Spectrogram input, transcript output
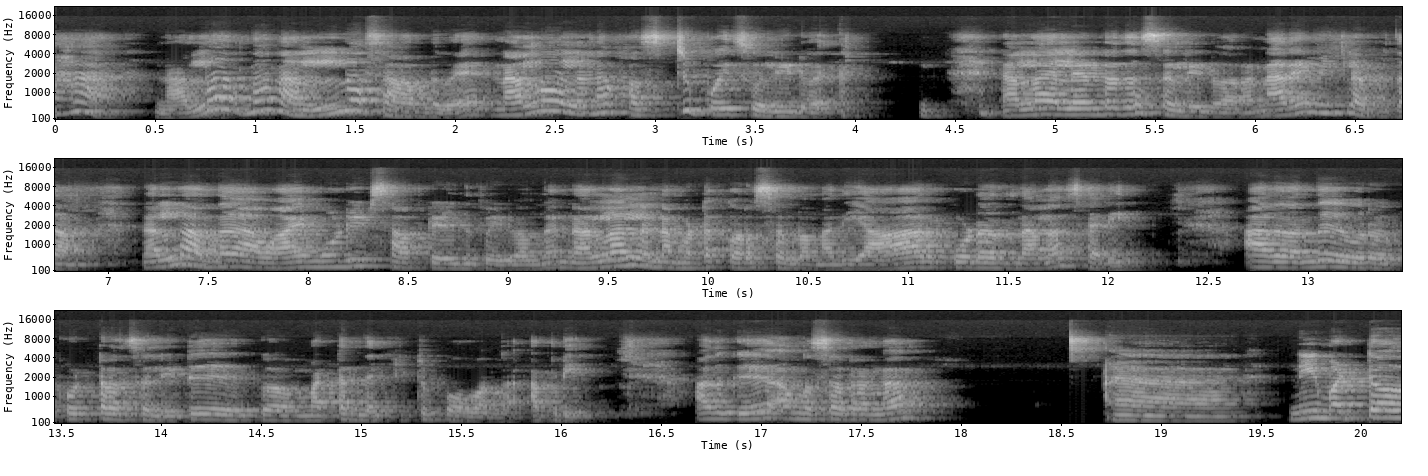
ஆஹா நல்லா இருந்தால் நல்லா சாப்பிடுவேன். நல்லா இல்லைன்னா ஃபஸ்ட்டு போய் சொல்லிவிடுவேன் நல்லா இல்லைன்றதை சொல்லிவிடுவாங்க நிறைய வீட்டில் அப்படி தான் நல்லா இருந்தால் வாய் மூடிட்டு சாப்பிட்டு எழுந்து போயிடுவாங்க. நல்லா இல்லைன்னா மட்டும் குறை சொல்லுவாங்க. அது யார் கூட இருந்தாலும் சரி. அதை வந்து ஒரு குற்றம் சொல்லிட்டு மட்டம் தட்டிட்டு போவாங்க. அப்படி. அதுக்கு அவங்க சொல்கிறாங்க நீ மட்டும்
